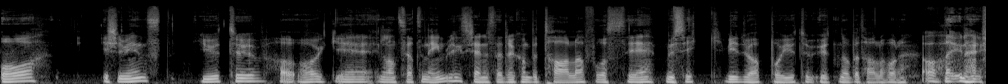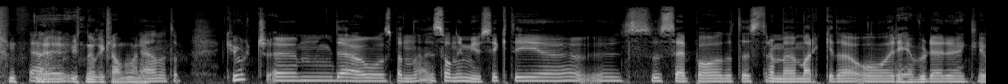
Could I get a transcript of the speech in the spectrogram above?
Og ikke minst, YouTube har òg eh, lansert en egen musikktjeneste der du kan betale for å se musikkvideoer på YouTube uten å betale for det. Oh. Nei, nei Ja. uten å reklame, mener ja, nettopp. Kult. Um, det er jo spennende. Sony Music de uh, ser på dette strømmemarkedet og revurderer egentlig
